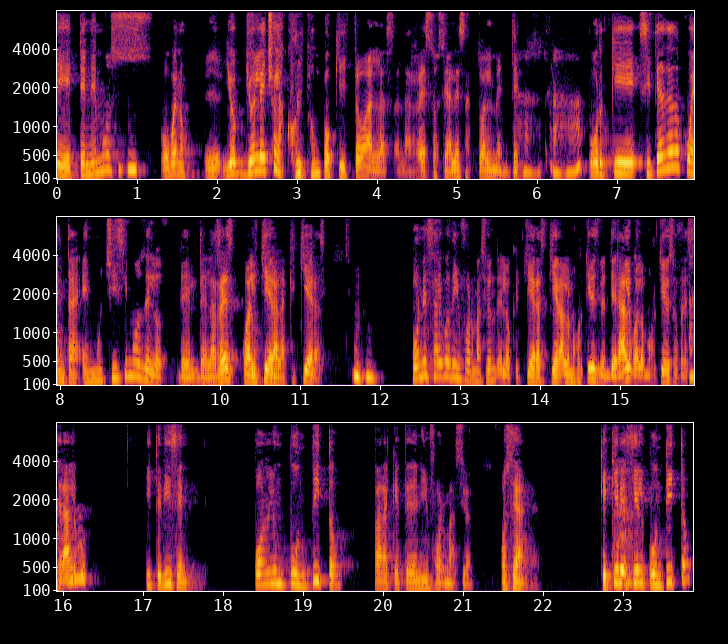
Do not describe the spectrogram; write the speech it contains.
eh, tenemos, o bueno, yo, yo le echo la culpa un poquito a las, redes sociales actualmente, porque si te has dado cuenta, en muchísimos de, los, de, las redes, cualquiera, la que quieras, pones algo de información de lo que quieras, a lo mejor quieres vender algo, a lo mejor quieres ofrecer algo, y te dicen, ponle un puntito para que te den información. O sea, ¿qué quiere decir el puntito?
